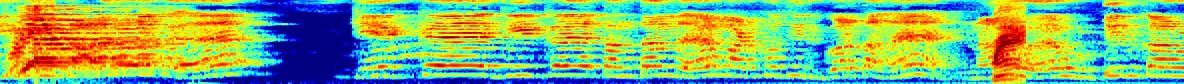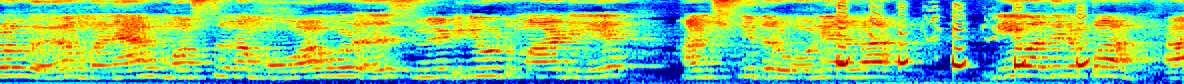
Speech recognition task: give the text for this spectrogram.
ಈಗ ಕಾಲೊಳಗ ಕೇಕ್ ಗೀಕ ತಂತಂದ ಮಾಡ್ಕೋತಿದ್ ಗೊತ್ತಾನೆ? ನಾವ್ ಹುಟ್ಟಿದ ಕಾಲೊಳಗ ಮನ್ಯಾಗ ಮಸ್ತ್ ನಮ್ಮ ಅವ್ವಾಗಳು ಸ್ವೀಟ್ ಗೀಟ್ ಮಾಡಿ ಹಂಚ್ತಿದ್ರು ಓಣಿ ಅಲ್ಲ ನೀವ್ ಅದಿರಪ್ಪ ಆ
